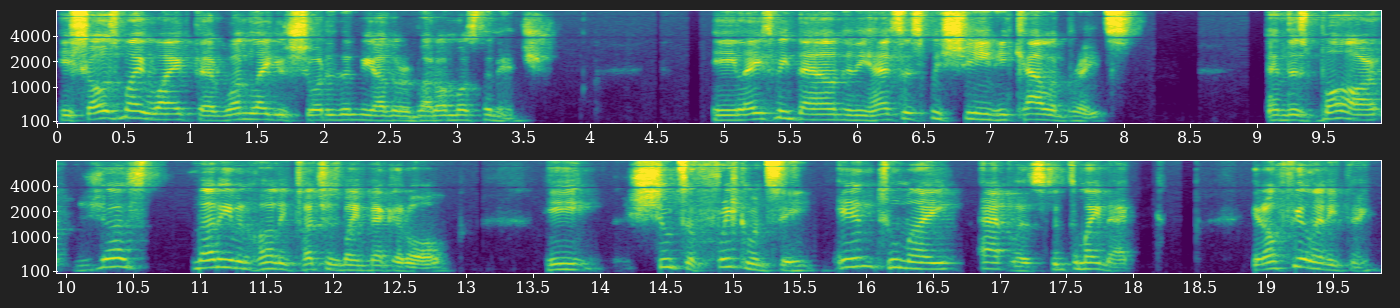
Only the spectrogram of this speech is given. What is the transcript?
He shows my wife that one leg is shorter than the other, about almost an inch. He lays me down and he has this machine he calibrates. And this bar just not even hardly touches my neck at all. He shoots a frequency into my atlas, into my neck. You don't feel anything.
